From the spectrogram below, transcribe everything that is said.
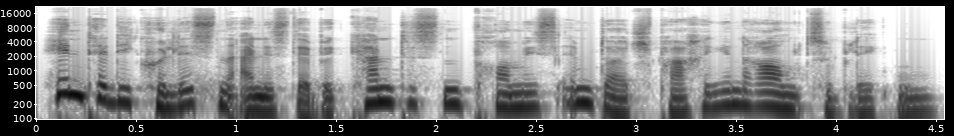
hinter die Kulissen eines der bekanntesten Promis im deutschsprachigen Raum zu blicken.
